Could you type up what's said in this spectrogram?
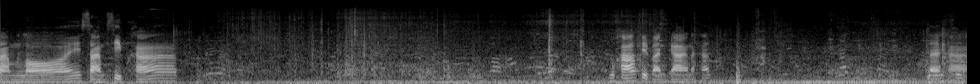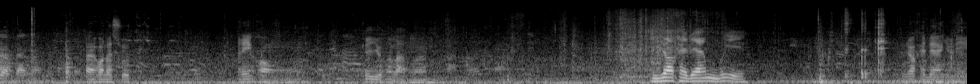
330 ครับ ลูกค้าเผ็ดปานกลางนะครับได้ครับชุดเดียวกันเหรอไปคนละชุด อันนี้ของแกอยู่ข้างหลังนะหมูยอไข่แดงเมื่อกี้หมูยอไข่แดงอยู่นี่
